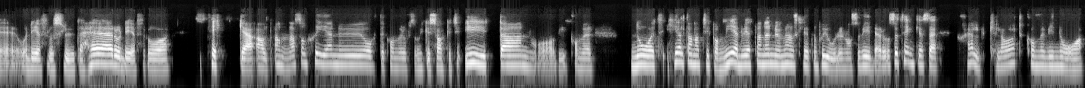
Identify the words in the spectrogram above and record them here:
eh, och det är för att sluta här och det är för att täcka allt annat som sker nu och det kommer upp så mycket saker till ytan och vi kommer nå ett helt annat typ av medvetande nu, mänskligheten på jorden och så vidare. Och så tänker jag så här, självklart kommer vi nå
